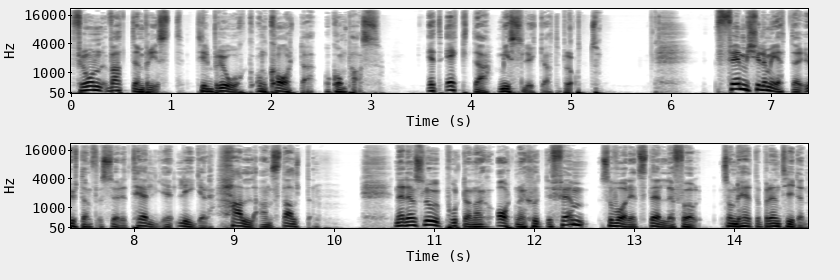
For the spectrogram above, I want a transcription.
Från vattenbrist till bråk om karta och kompass. Ett äkta misslyckat brott. Fem kilometer utanför Södertälje ligger Hallanstalten. När den slog upp portarna 1875 så var det ett ställe för, som det hette på den tiden,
